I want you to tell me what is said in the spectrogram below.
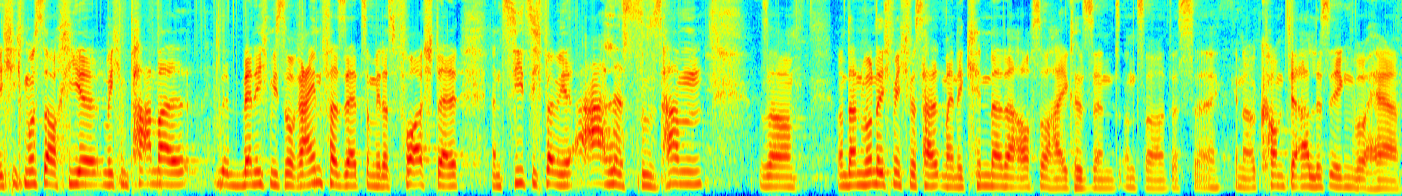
ich, ich muss auch hier mich ein paar Mal, wenn ich mich so reinversetze und mir das vorstelle, dann zieht sich bei mir alles zusammen. So. Und dann wundere ich mich, weshalb meine Kinder da auch so heikel sind und so. Das äh, genau, kommt ja alles irgendwo her.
